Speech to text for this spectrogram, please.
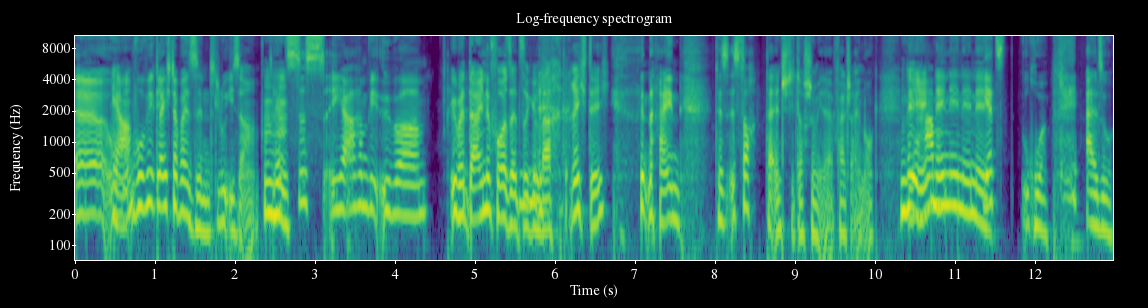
Äh, Ja. Wo wir gleich dabei sind, Luisa. Letztes Jahr haben wir über, Über deine Vorsätze gelacht, richtig? nein, das ist doch, da entsteht doch schon wieder der falsche Eindruck. Nee, Wir haben nee, nee, nee, nee. Jetzt Ruhe. Also,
